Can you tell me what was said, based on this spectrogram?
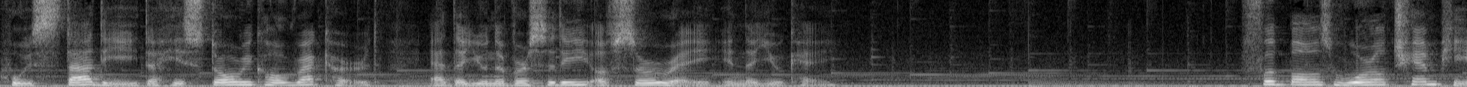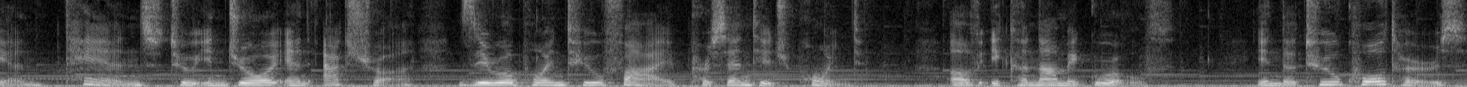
who studied the historical record at the University of Surrey in the UK. Football's world champion tends to enjoy an extra 0.25 percentage point of economic growth in the two quarters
